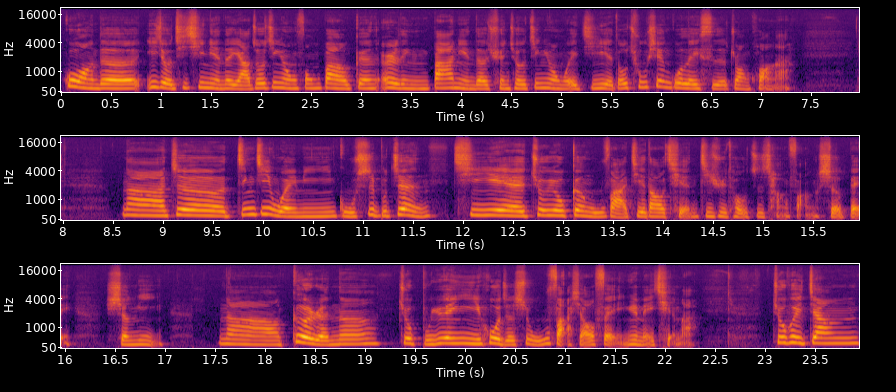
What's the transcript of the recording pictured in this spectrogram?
过往的一九七七年的亚洲金融风暴跟二零零八年的全球金融危机也都出现过类似的状况啊。那这经济萎靡，股市不振，企业就又更无法借到钱继续投资厂房、设备、生意。那个人呢，就不愿意或者是无法消费，因为没钱嘛，就会将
